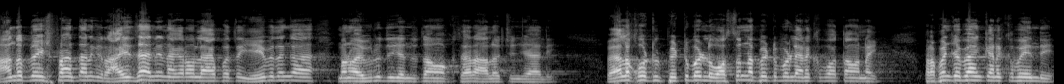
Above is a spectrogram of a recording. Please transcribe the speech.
ఆంధ్రప్రదేశ్ ప్రాంతానికి రాజధాని నగరం లేకపోతే ఏ విధంగా మనం అభివృద్ధి చెందుతామో ఒకసారి ఆలోచన చేయాలి. వేల కోట్లు పెట్టుబడులు వస్తున్న పెట్టుబడులు వెనక్కిపోతా ఉన్నాయి. ప్రపంచ బ్యాంక్ వెనక్కిపోయింది.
